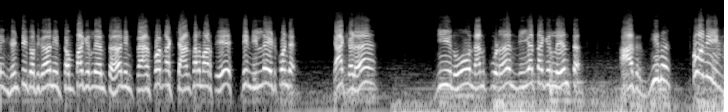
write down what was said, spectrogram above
ನಿನ್ ಹೆಂಡತಿ ಜೊತೆಗ ನೀನ್ ತಂಪಾಗಿರ್ಲಿ ಅಂತ ನಿನ್ ಟ್ರಾನ್ಸ್ಫರ್ನ ಕ್ಯಾನ್ಸಲ್ ಮಾಡ್ತಿ ನೀನ್ ಇಲ್ಲೇ ಇಟ್ಕೊಂಡೆ. ಯಾಕೆ ಹೇಳ? ನೀನು ನನ್ ಕೂಡ ನಿಯತ್ತಾಗಿರ್ಲಿ ಅಂತ. ಆದ್ರೆ ನೀನು ನೀನ್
